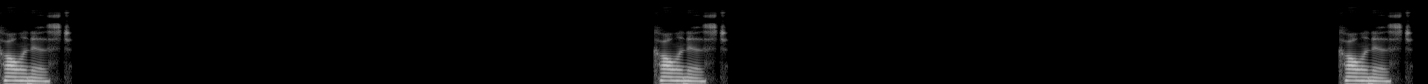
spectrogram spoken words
colonist. Colonist. Colonist.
